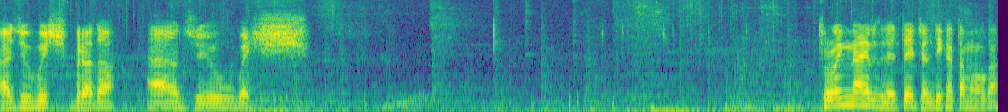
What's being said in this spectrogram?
As you wish, brother. As you wish. थ्रोइंग नाइव्स लेते हैं, जल्दी खत्म होगा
